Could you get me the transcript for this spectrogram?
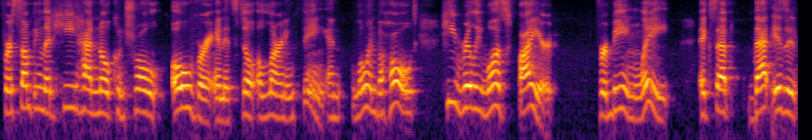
for something that he had no control over and it's still a learning thing. And lo and behold, he really was fired for being late, except that isn't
